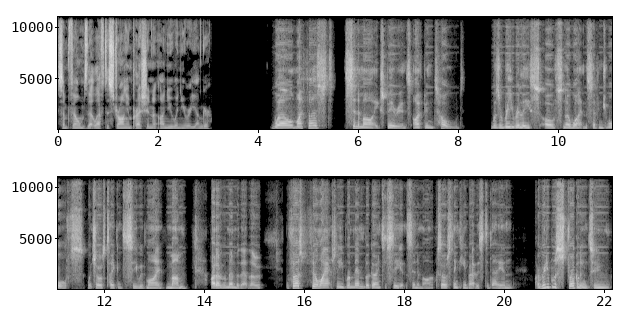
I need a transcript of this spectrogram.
some films that left a strong impression on you when you were younger? Well, my first cinema experience, I've been told, was a re-release of Snow White and the Seven Dwarfs, which I was taken to see with my mum. I don't remember that though the first film I actually remember going to see at the cinema, because I was thinking about this today, and I really was struggling to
